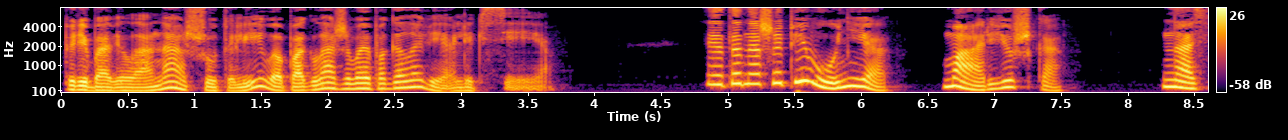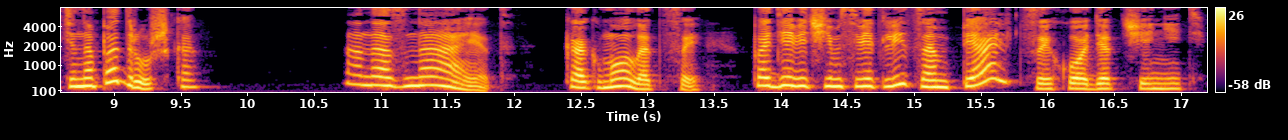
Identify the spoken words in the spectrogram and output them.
Прибавила она, шутливо поглаживая по голове Алексея. Это наша пивунья, Марьюшка, Настина подружка. Она знает, как молодцы по девичьим светлицам пяльцы ходят чинить.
